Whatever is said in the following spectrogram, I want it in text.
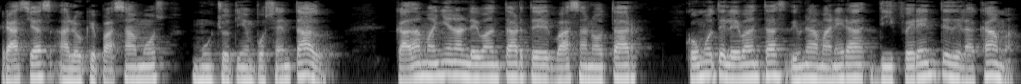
gracias a lo que pasamos mucho tiempo sentado. Cada mañana al levantarte vas a notar cómo te levantas de una manera diferente de la cama.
